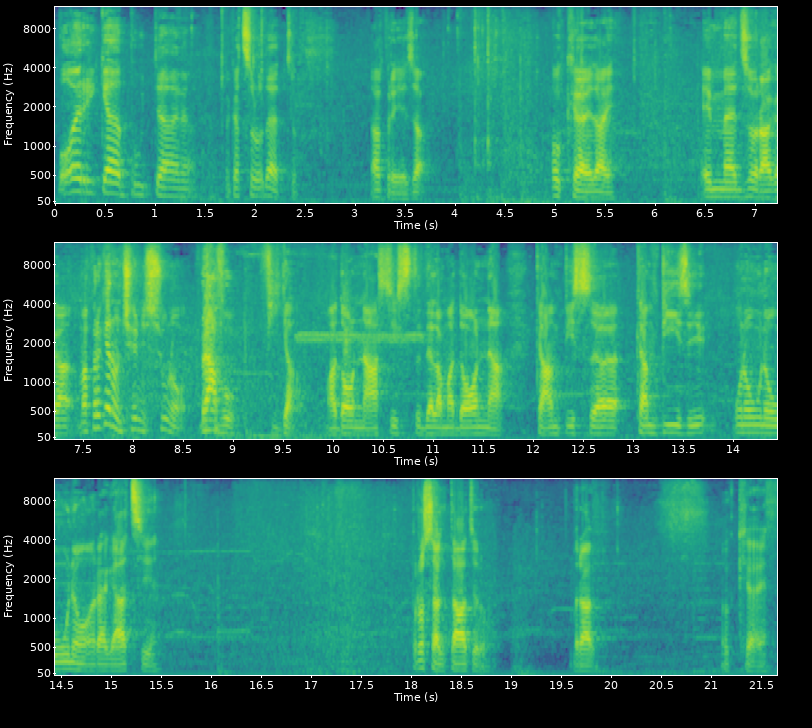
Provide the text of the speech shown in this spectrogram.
Porca puttana. Ma cazzo l'ho detto? L'ha presa. Ok, dai. E mezzo, raga. Ma perché non c'è nessuno? Bravo Figa. Madonna, assist della madonna. Campis, Campisi 1-1-1 ragazzi. Però saltatelo. Bravo. Ok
